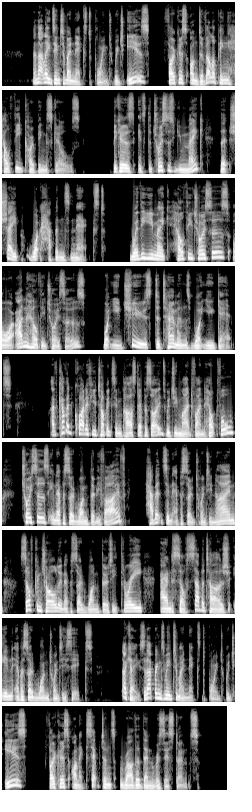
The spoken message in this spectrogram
And that leads into my next point, which is focus on developing healthy coping skills. Because it's the choices you make that shape what happens next. Whether you make healthy choices or unhealthy choices, what you choose determines what you get. I've covered quite a few topics in past episodes which you might find helpful choices in episode 135, habits in episode 29, self control in episode 133, and self sabotage in episode 126. Okay, so that brings me to my next point, which is focus on acceptance rather than resistance.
